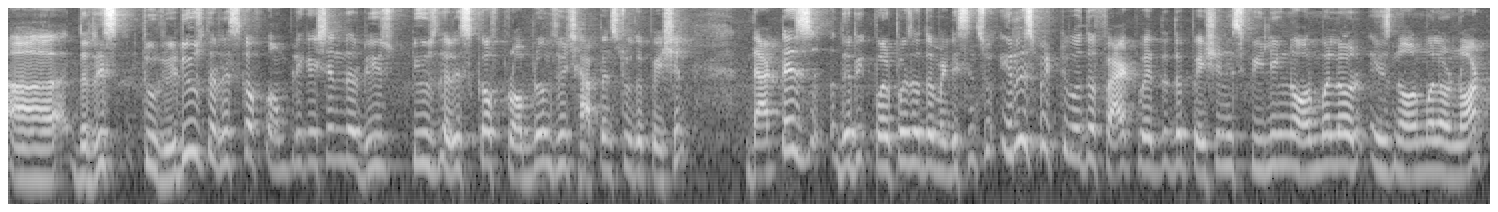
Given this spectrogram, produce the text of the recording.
uh, the risk to reduce the risk of complication the reduce the risk of problems which happens to the patient that is the purpose of the medicine so irrespective of the fact whether the patient is feeling normal or is normal or not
